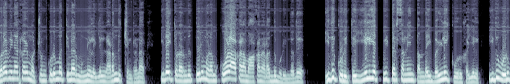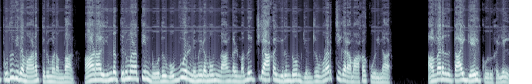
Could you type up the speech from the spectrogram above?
உறவினர்கள் மற்றும் குடும்பத்தினர் முன்னிலையில் நடந்து சென்றனர். இதைத் தொடர்ந்து திருமணம் கோலாகலமாக நடந்து முடிந்தது. இது குறித்து ஈலியட் பீட்டர்சனின் தந்தை பெள்ளி கூறுகையில் இது ஒரு புதுவிதமான திருமணம்தான். ஆனால் இந்த திருமணத்தின் போது ஒவ்வொரு நிமிடமும் நாங்கள் மகிழ்ச்சியாக இருந்தோம் என்று உணர்ச்சிகரமாக கூறினார். அவரது தாய் கேல் கூறுகையில்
